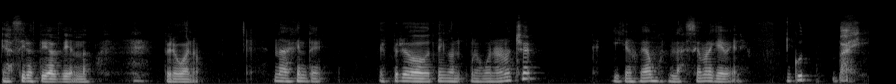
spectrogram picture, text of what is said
y así lo estoy haciendo. Pero bueno. Nada, gente. Espero tengan una buena noche y que nos veamos la semana que viene. Goodbye.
